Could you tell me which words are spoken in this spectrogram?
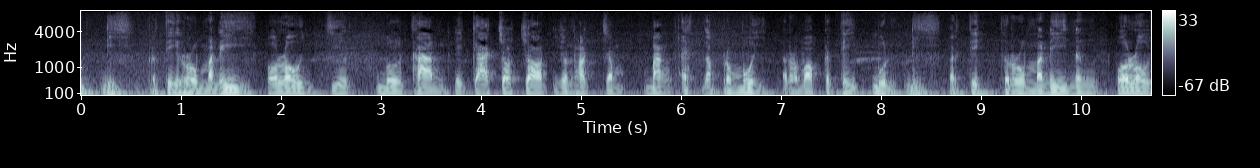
4នេះប្រទេសរ៉ូម៉ានីប៉ូឡូញជា មូលដ្ឋាននៃការចុះចតយន្តហោះចម្បាំង S16 របស់ប្រទេស4នេះប្រទេសរ៉ូម៉ានីនិងប៉ូឡូញ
